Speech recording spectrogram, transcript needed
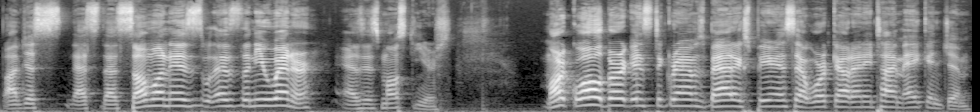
but I'm just that's that someone is is the new winner, as is most years. Mark Wahlberg Instagrams bad experience at Workout Anytime Aiken Gym.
